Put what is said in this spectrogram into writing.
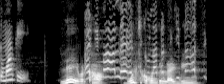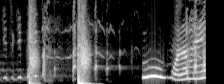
তোমাকে। লে এবার খা। বলছি কখন তোর লাইট লিইনি মরলাম রে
